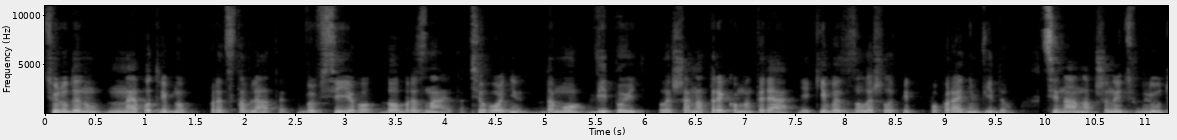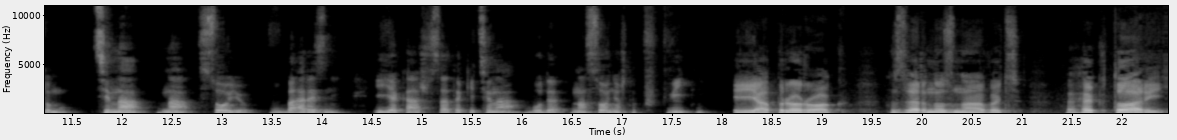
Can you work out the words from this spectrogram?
Цю людину не потрібно представляти, ви всі його добре знаєте. Сьогодні дамо відповідь лише на три коментаря, які ви залишили під попереднім відео. Ціна на пшеницю в лютому, ціна на сою в березні, і яка ж все-таки ціна буде на соняшник в квітні. Я пророк, зернознавець, гектарій.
